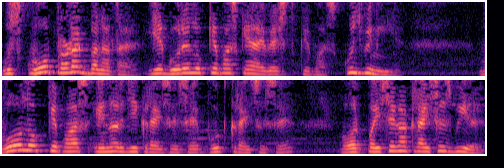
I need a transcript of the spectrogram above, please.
उस वो प्रोडक्ट बनाता है। ये गोरे लोग के पास क्या है? वेस्ट के पास। कुछ भी नहीं है। वो लोग के पास एनर्जी क्राइसिस है फ़ूड क्राइसिस है और पैसे का क्राइसिस भी है।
